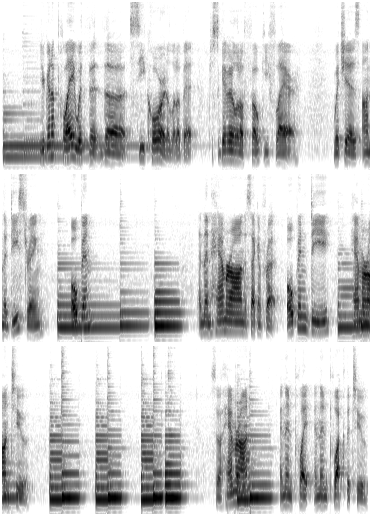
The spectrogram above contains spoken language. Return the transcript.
you're gonna play with the, the C chord a little bit, just to give it a little folky flair which is on the D string, open, and then hammer on the second fret. Open D, hammer on 2. So hammer on, and then play, and then pluck the 2.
